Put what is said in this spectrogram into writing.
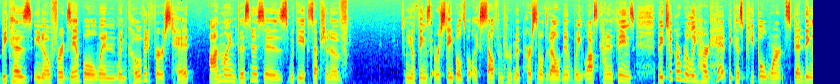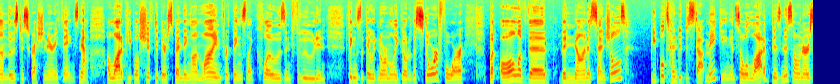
because you know for example when when covid first hit online businesses with the exception of you know things that were staples but like self-improvement personal development weight loss kind of things they took a really hard hit because people weren't spending on those discretionary things. Now a lot of people shifted their spending online for things like clothes and food and things that they would normally go to the store for but all of the the non-essentials people tended to stop making. And so a lot of business owners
